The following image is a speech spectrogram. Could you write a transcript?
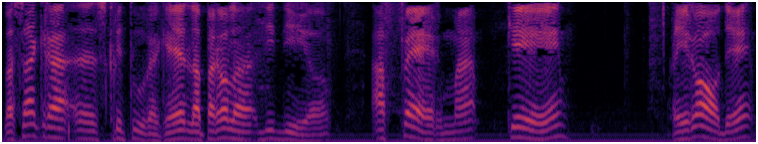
La Sacra eh, Scrittura, che è la parola di Dio, afferma che Erode,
